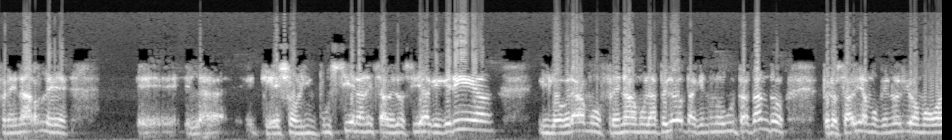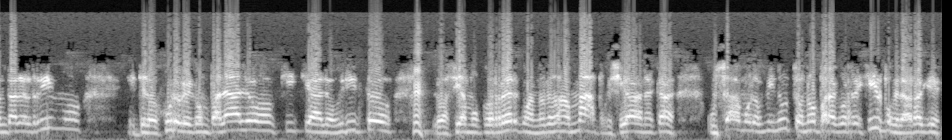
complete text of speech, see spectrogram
frenarle eh, la- que ellos impusieran esa velocidad que querían y logramos, frenamos la pelota que no nos gusta tanto, pero sabíamos que no le íbamos a aguantar el ritmo y te lo juro que con Palalo, Quique a los gritos, lo hacíamos correr cuando no daban más, porque llegaban acá, usábamos los minutos no para corregir, porque la verdad que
